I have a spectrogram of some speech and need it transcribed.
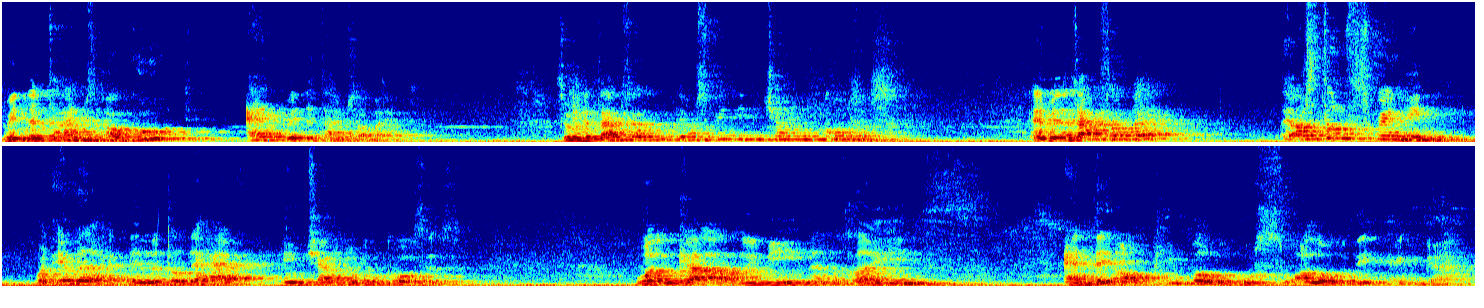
when the times are good and when the times are bad. So when the times are good, they are spending in charitable causes. And when the times are bad, they are still spending whatever the little they have in charitable causes. وَالْكَاظِمِينَ الْغَيْظِ And they are people who swallow the anger.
